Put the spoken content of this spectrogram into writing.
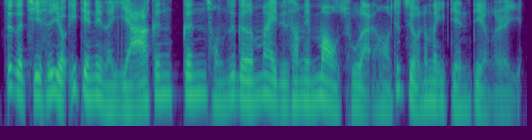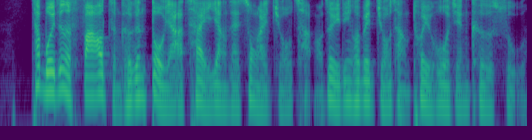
这个其实有一点点的芽跟根从这个麦子上面冒出来哈，就只有那么一点点而已。它不会真的发到整颗跟豆芽菜一样再送来酒厂哦，这一定会被酒厂退货兼客诉。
